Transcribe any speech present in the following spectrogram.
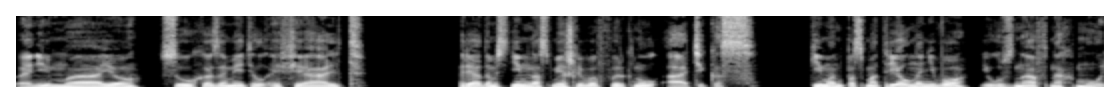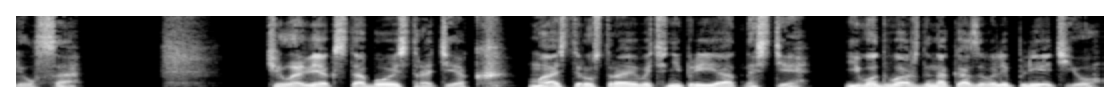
«Понимаю», — сухо заметил Эфиальт. Рядом с ним насмешливо фыркнул Атикас. Кимон посмотрел на него и, узнав, нахмурился. «Человек с тобой, стратег, мастер устраивать неприятности. Его дважды наказывали плетью,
